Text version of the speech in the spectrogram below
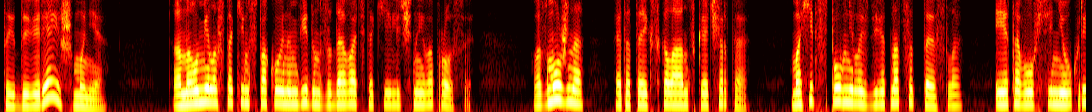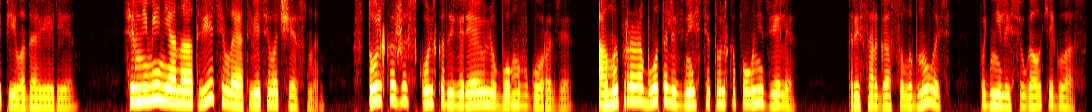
Ты доверяешь мне? Она умела с таким спокойным видом задавать такие личные вопросы. Возможно, это таэкскалаанская черта. Махит вспомнилась 19 Тесла, и это вовсе не укрепило доверие. Тем не менее, она ответила и ответила честно. Столько же, сколько доверяю любому в городе. А мы проработали вместе только полнедели. Трисаргас улыбнулась, поднялись уголки глаз.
